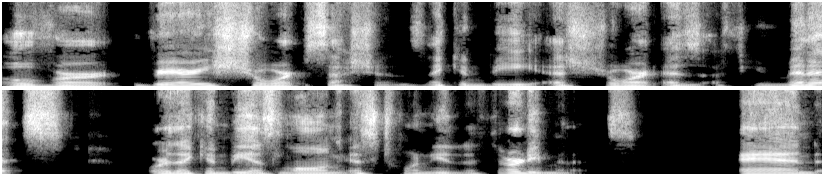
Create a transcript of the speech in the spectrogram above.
over very short sessions. They can be as short as a few minutes or they can be as long as 20 to 30 minutes. And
